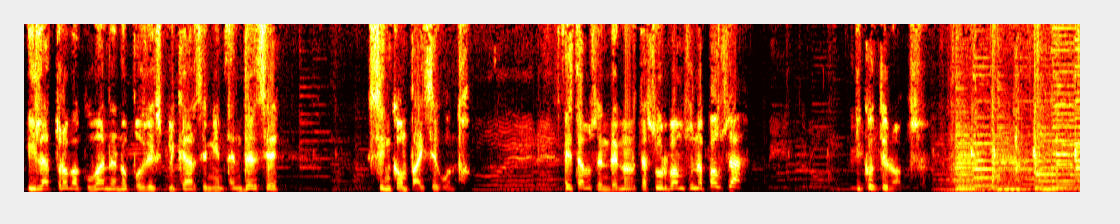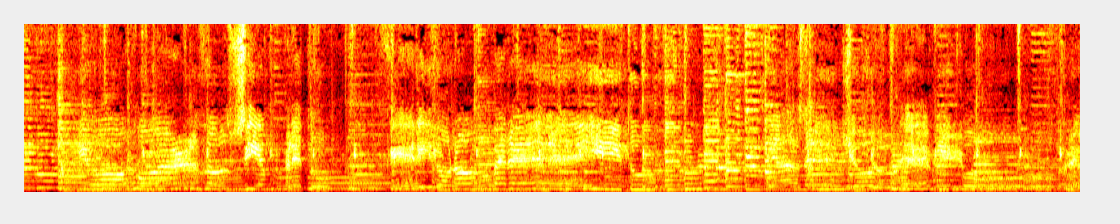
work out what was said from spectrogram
Y la trova cubana no podría explicarse ni entenderse sin Compay Segundo. Estamos en De Norte a Sur, vamos a una pausa y continuamos. Yo guardo siempre tu querido nombre y tú me has hecho de mi pobre.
